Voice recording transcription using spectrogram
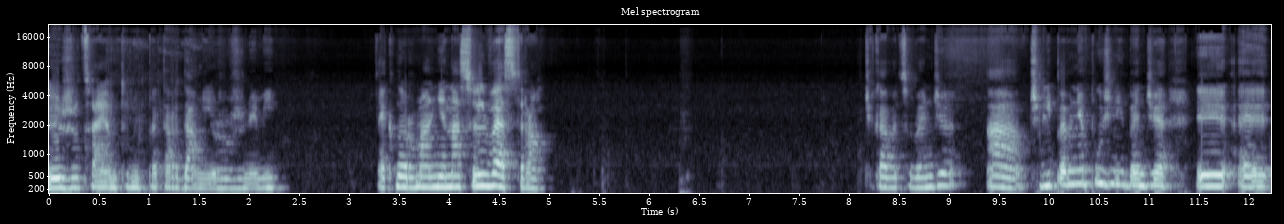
y, rzucają tymi petardami różnymi. Jak normalnie na Sylwestra. Ciekawe co będzie. A, czyli pewnie później będzie y, y,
